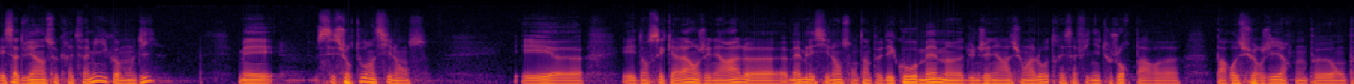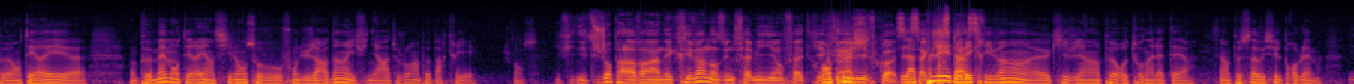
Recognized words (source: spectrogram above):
Et ça devient un secret de famille, comme on le dit, mais c'est surtout un silence. Et, euh, et dans ces cas-là, en général, euh, même les silences ont un peu d'écho, même d'une génération à l'autre, et ça finit toujours par, par ressurgir. On peut, on peut enterrer, on peut même enterrer un silence au, fond du jardin, il finira toujours un peu par crier. Il finit toujours par avoir un écrivain dans une famille, en fait, qui écrit un livre. Quoi. La plaie de l'écrivain euh, qui vient un peu retourner à la terre. C'est un peu ça aussi le problème.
